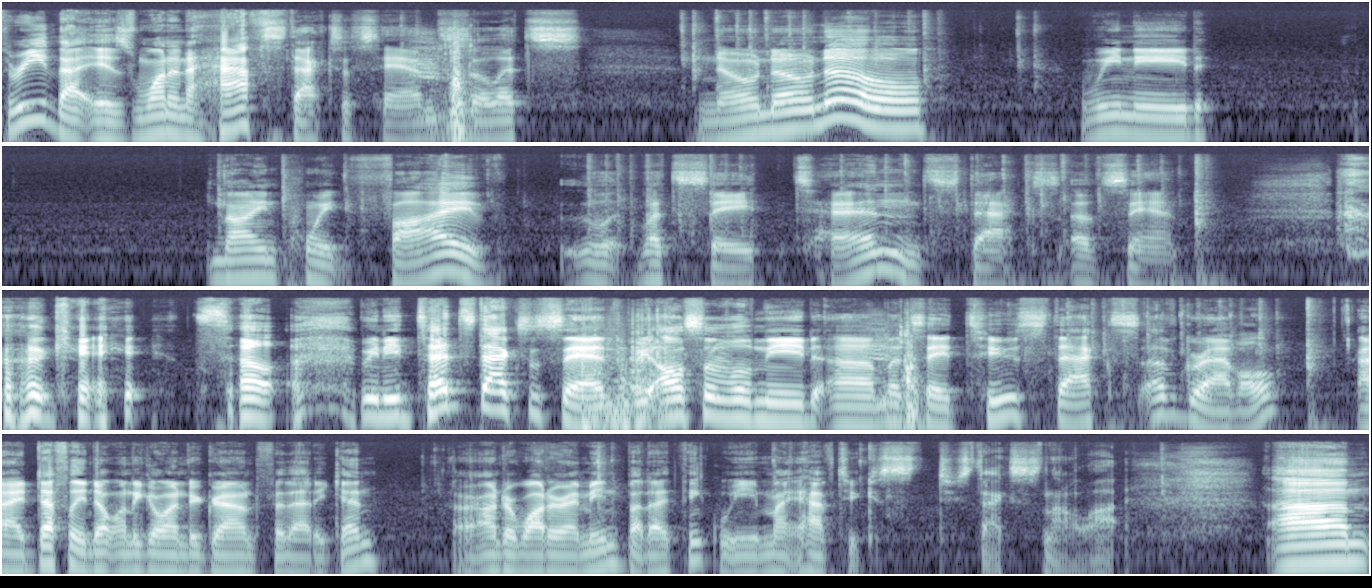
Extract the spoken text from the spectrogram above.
three. That is one and a half stacks of sand. So let's... No, no, no. We need 9.5, let's say 10 stacks of sand. okay, so we need 10 stacks of sand. We also will need, um, let's say, two stacks of gravel. And I definitely don't want to go underground for that again. Or underwater, I mean, but I think we might have to because two stacks is not a lot. Um,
